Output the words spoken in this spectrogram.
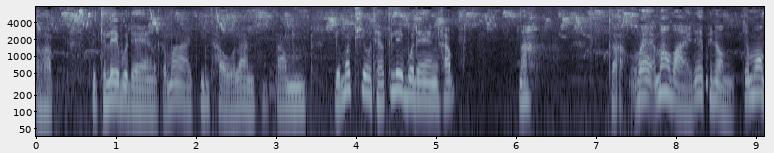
นะครับเที่ยวทะเลบัวแดงก็มากินเข้าร้านตำเดี๋ยวมาเที่ยวแถวทะเลบัวแดงครับนะก็แวะมาไหว้ได้พี่น้องจะมอง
